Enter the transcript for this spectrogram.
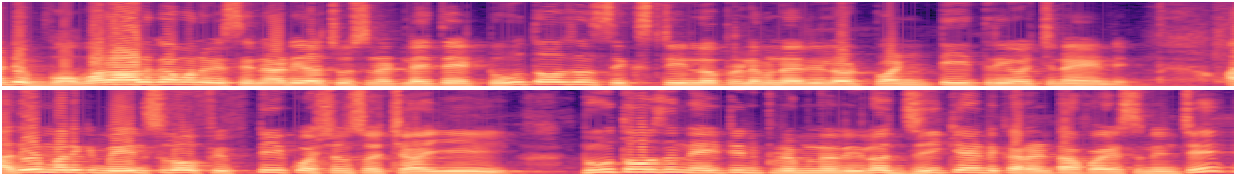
అంటే ఓవరాల్గా మనం ఈ సినాడియా చూసినట్లయితే టూ థౌజండ్ సిక్స్టీన్లో ప్రిలిమినరీలో ట్వంటీ త్రీ వచ్చినాయండి. అదే మనకి మెయిన్స్లో ఫిఫ్టీ క్వశ్చన్స్ వచ్చాయి. టూ థౌజండ్ ఎయిటీన్ ప్రిలిమినరీలో జీకే అండ్ కరెంట్ అఫైర్స్ నుంచి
